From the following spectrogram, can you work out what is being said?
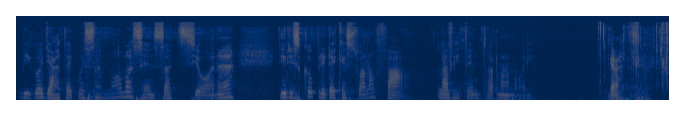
vi godiate questa nuova sensazione di riscoprire che suono fa la vita intorno a noi. Grazie.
